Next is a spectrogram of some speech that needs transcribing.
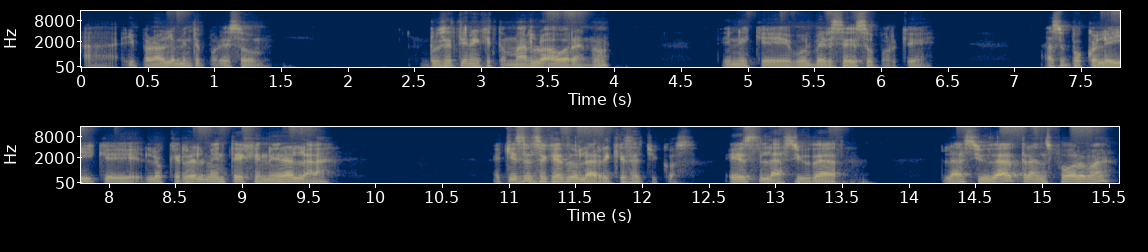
Ah, y probablemente por eso Rusia tiene que tomarlo ahora, ¿no? Tiene que volverse eso, porque hace poco leí que lo que realmente genera la... Aquí es el secreto de la riqueza, chicos. Es la ciudad. La ciudad transforma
